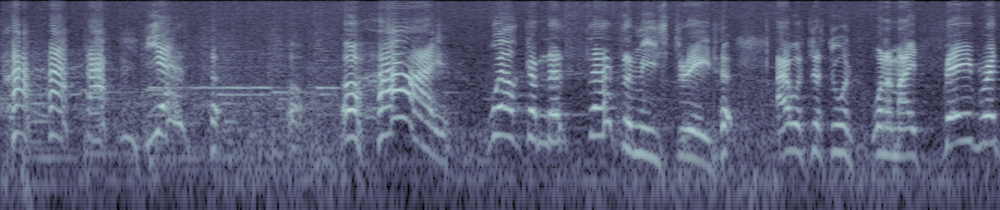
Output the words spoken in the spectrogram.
yes! Oh, oh, hi! Welcome to Sesame Street. I was just doing one of my favorite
